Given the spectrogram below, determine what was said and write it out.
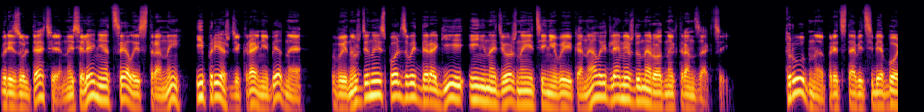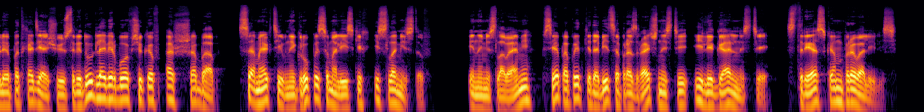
В результате население целой страны, и прежде крайне бедное, вынуждены использовать дорогие и ненадежные теневые каналы для международных транзакций. Трудно представить себе более подходящую среду для вербовщиков Аш-Шабаб, самой активной группы сомалийских исламистов. Иными словами, все попытки добиться прозрачности и легальности с треском провалились.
